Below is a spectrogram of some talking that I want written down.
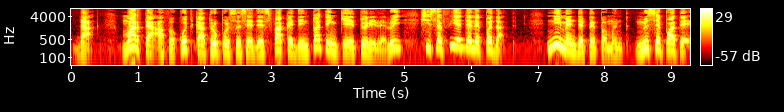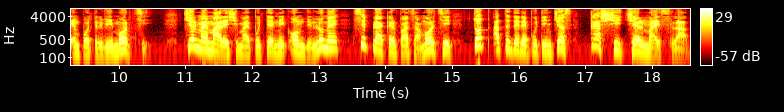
Da, moartea a făcut ca trupul să se desfacă din toate încheieturile lui și să fie delepădat. Nimeni de pe pământ nu se poate împotrivi morții. Cel mai mare și mai puternic om din lume se pleacă în fața morții tot atât de neputincios ca și cel mai slab.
